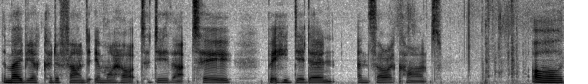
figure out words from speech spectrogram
then maybe I could have found it in my heart to do that too. But he didn't, and so I can't. Oh,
